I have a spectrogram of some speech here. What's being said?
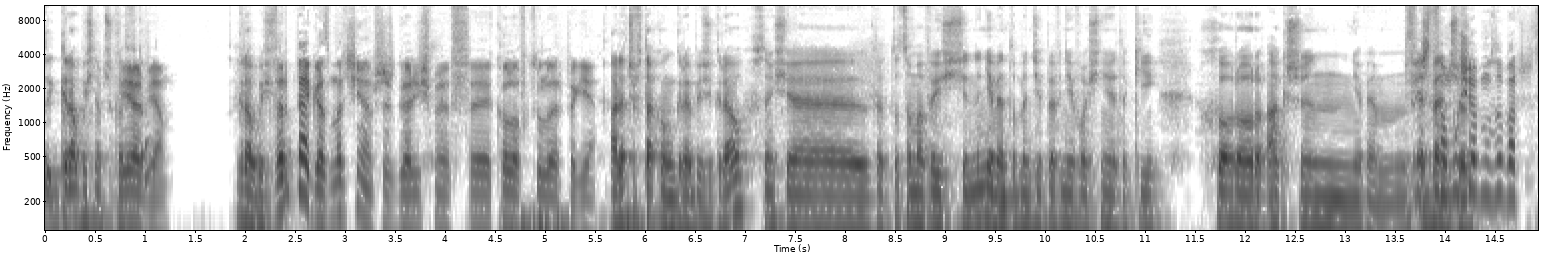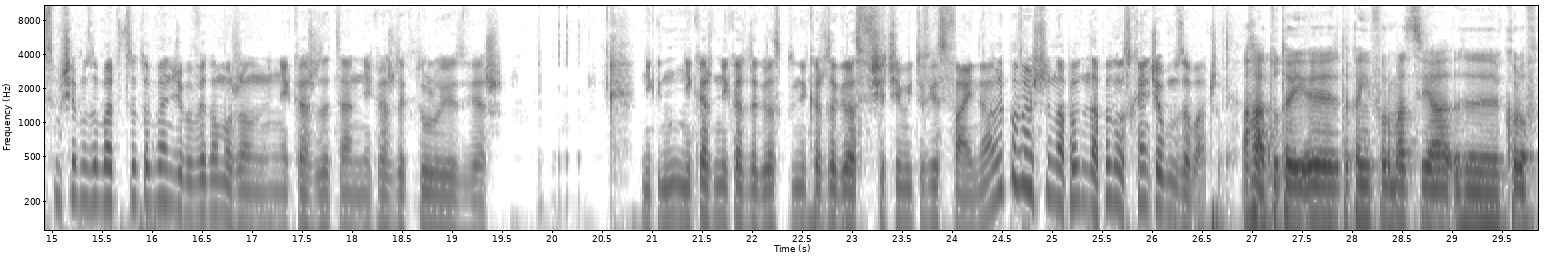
Grałbyś na przykład Uwielbiam. Grałbyś w RPG, z Marcinem przecież graliśmy w e, Call of Cthulhu RPG. Ale czy w taką grę byś grał? W sensie to, to co ma wyjść, no nie wiem, to będzie pewnie właśnie taki horror, action, nie wiem, Wiesz adventure. co, musiałbym zobaczyć, musiałbym zobaczyć co to będzie, bo wiadomo, że nie każdy ten, nie każdy Cthulhu jest, wiesz nie, nie, każdy, nie, każda gra, nie każda gra w sieci mitów jest fajna, ale powiem szczerze, na, pewno, na pewno z chęcią bym zobaczył. Aha, tutaj y, taka informacja, y, Call of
